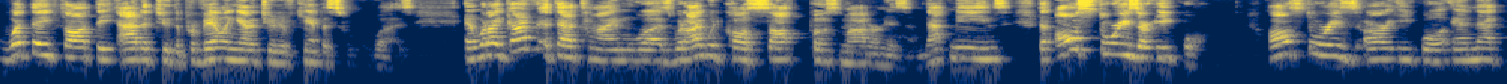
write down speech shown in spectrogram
what they thought the attitude, the prevailing attitude of campus was. And what I got at that time was what I would call soft postmodernism. That means that all stories are equal all stories are equal and that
